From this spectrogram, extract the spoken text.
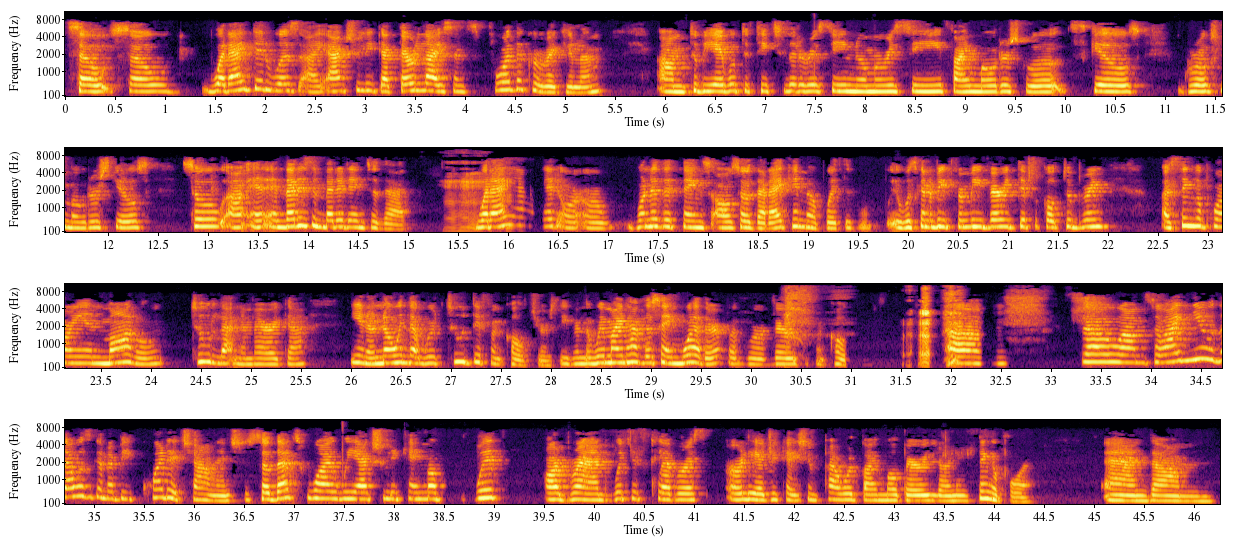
so, so what I did was I actually got their license for the curriculum um, to be able to teach literacy, numeracy, fine motor skills, gross motor skills. So, uh, and, and, that is embedded into that. Mm-hmm. What I added, or, or, one of the things also that I came up with, it was going to be for me very difficult to bring a Singaporean model to Latin America, you know, knowing that we're two different cultures, even though we might have the same weather, but we're very different cultures. um, so, um, so I knew that was going to be quite a challenge. So that's why we actually came up with our brand, which is Cleverest Early Education, powered by Mulberry Learning Singapore. And um,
